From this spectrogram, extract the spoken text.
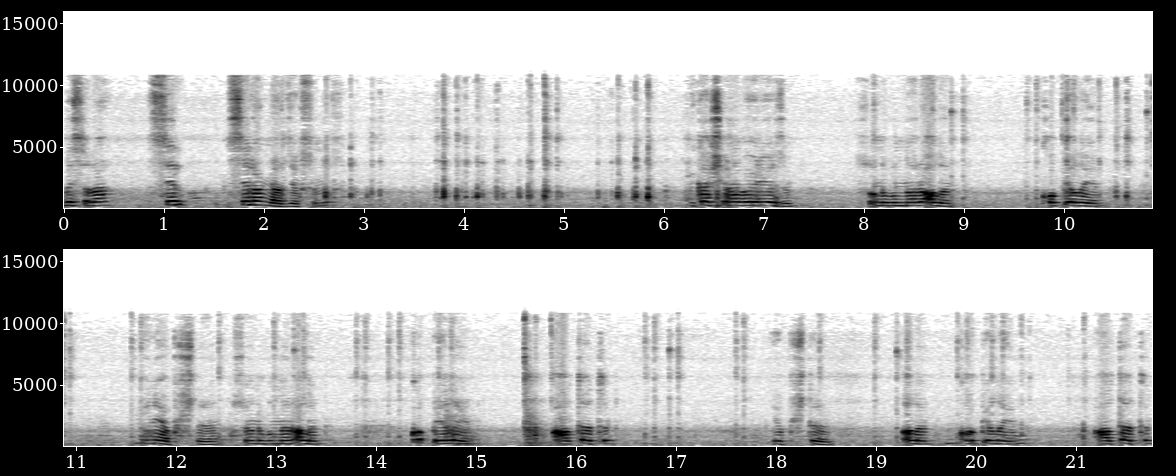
mesela sel, selam yazacaksınız. Birkaç tane böyle yazın. Sonra bunları alın. Kopyalayın. Yine yapıştırın. Sonra bunları alın. Kopyalayın. Alta atın. Yapıştırın. Alın. Kopyalayın. Alta atın.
